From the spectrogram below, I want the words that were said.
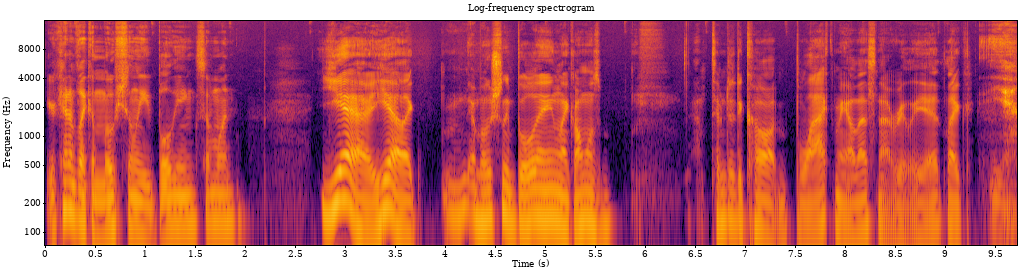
You're kind of like emotionally bullying someone. Yeah, yeah, like emotionally bullying, like almost. I'm tempted to call it blackmail. That's not really it. Like Yeah.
